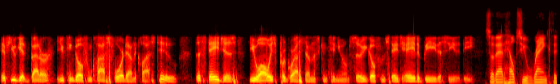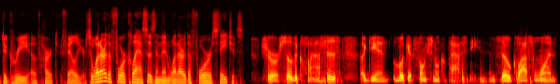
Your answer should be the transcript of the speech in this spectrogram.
if you get better, you can go from class four down to class two. The stages, you always progress down this continuum. So you go from stage A to B to C to D. So that helps you rank the degree of heart failure. So, what are the four classes and then what are the four stages? Sure. So, the classes, again, look at functional capacity. And so, class one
